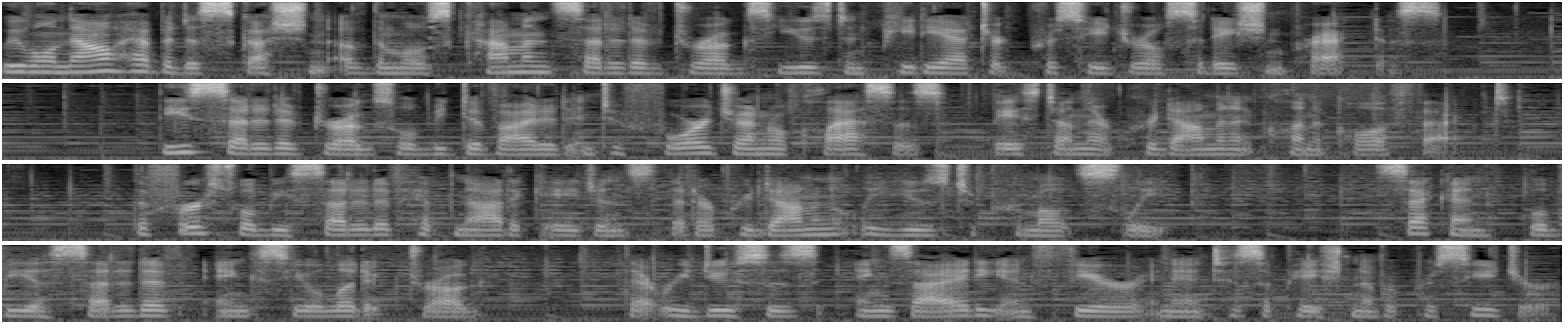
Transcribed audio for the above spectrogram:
We will now have a discussion of the most common sedative drugs used in pediatric procedural sedation practice. These sedative drugs will be divided into four general classes based on their predominant clinical effect. The first will be sedative hypnotic agents that are predominantly used to promote sleep. Second will be a sedative anxiolytic drug that reduces anxiety and fear in anticipation of a procedure.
